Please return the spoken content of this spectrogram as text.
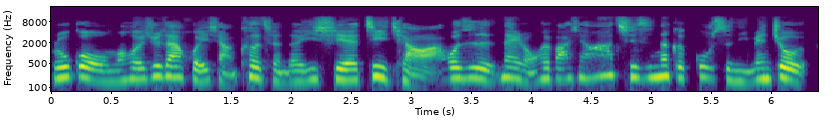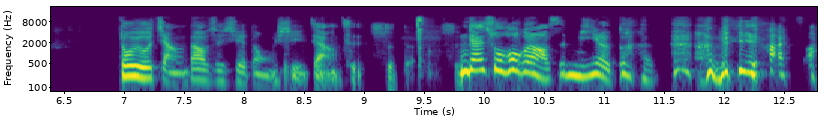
如果我们回去再回想课程的一些技巧啊，或是内容，会发现啊，其实那个故事里面就都有讲到这些东西，这样子。是的，应该说后根老师米尔顿 很厉害吧，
